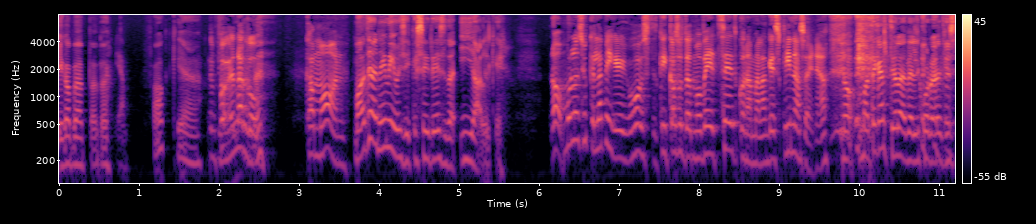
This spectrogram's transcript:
iga pühapäev või? Fuck yeah. nagu come on. ma tean inimesi, kes ei tee seda iialgi no mul on sihuke läbikäiga kohustus, et kõik kasutavad mu WC-d, kuna ma elan kesklinnas on ju. no ma tegelikult ei ole veel kordagi,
